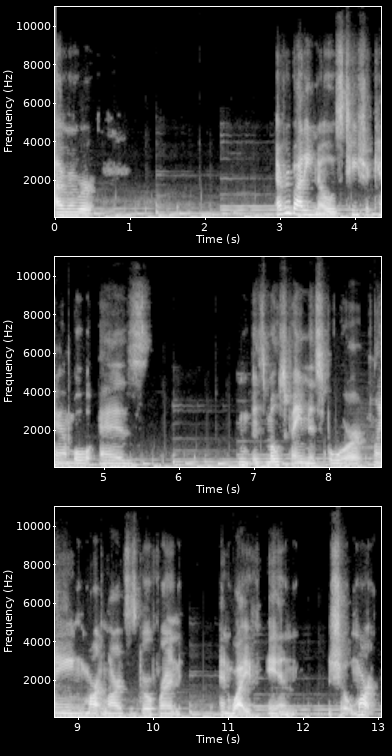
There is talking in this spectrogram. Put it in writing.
I remember everybody knows Tisha Campbell as is most famous for playing Martin Lawrence's girlfriend and wife in the show Martin.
